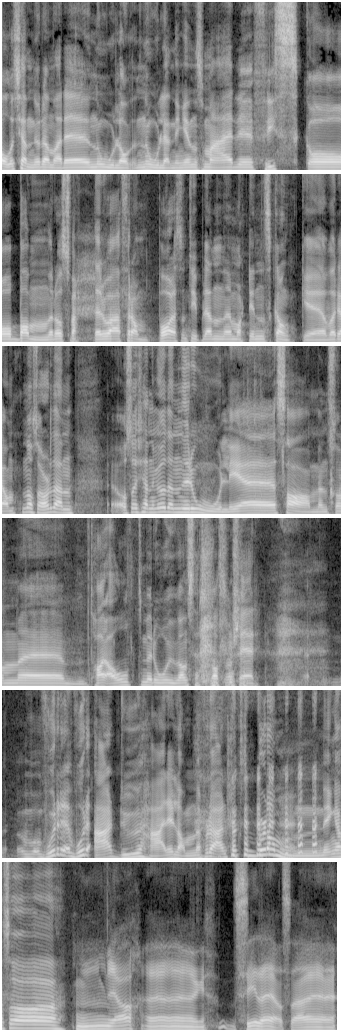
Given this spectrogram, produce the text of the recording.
alle kjenner jo den der nordlo- nordlendingen som er eh, frisk og banner og sverter og er frampå. Det sånn type den Martin Skanke-varianten. Og så har du den og så kjenner vi jo den rolige samen som eh, tar alt med ro uansett hva som skjer. Hvor, hvor er du her i landet? For du er en slags blanding, altså. Mm, ja, eh, si det. Altså, jeg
